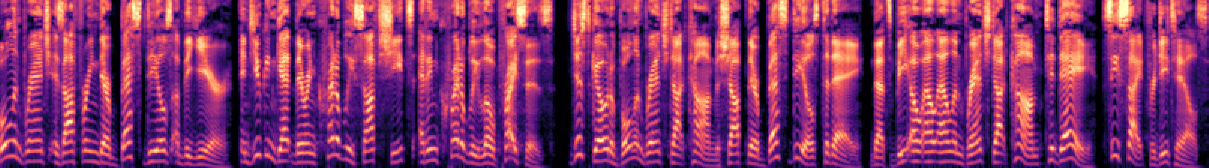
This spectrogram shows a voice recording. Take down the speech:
and Branch is offering their best deals of the year, and you can get their incredibly soft sheets at incredibly low prices. Just go to bollandbranch.com to shop their best deals today. That's B O L L and branch.com today. See site for details.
